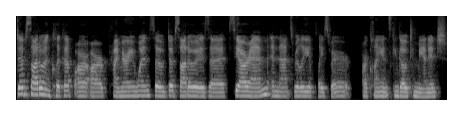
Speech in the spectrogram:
Dubsado and ClickUp are our primary ones. So Dubsado is a CRM, and that's really a place where our clients can go to manage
